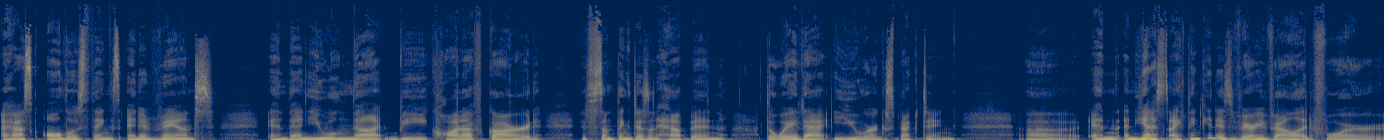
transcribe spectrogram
ask all those things in advance, and then you will not be caught off guard if something doesn't happen the way that you were expecting. Uh, and and yes, I think it is very valid for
